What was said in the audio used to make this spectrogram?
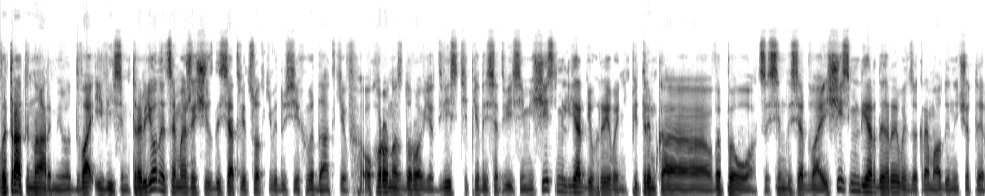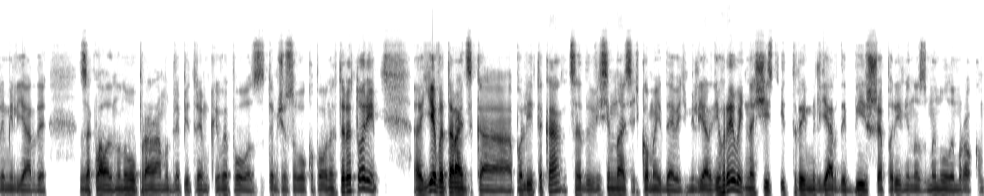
Витрати на армію 2,8 трильйони. Це майже 60% від усіх видатків. Охорона здоров'я 258,6 мільярдів гривень. Підтримка ВПО це 72,6 мільярди гривень. Зокрема, 1,4 мільярди заклали на нову програму для підтримки ВПО з тимчасово окупованих територій. Е, Є ветеранська політика, це 18,9 мільярдів гривень на 6,3 мільярди більше порівняно з минулим роком.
